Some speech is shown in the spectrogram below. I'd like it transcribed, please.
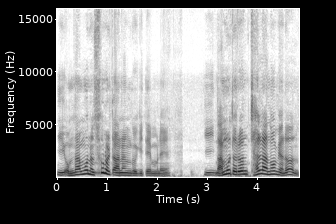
이 엄나무는 순을 따는 거기 때문에 이 나무들은 잘라 놓으면은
